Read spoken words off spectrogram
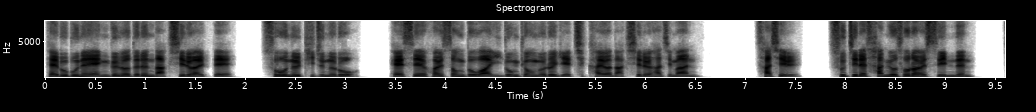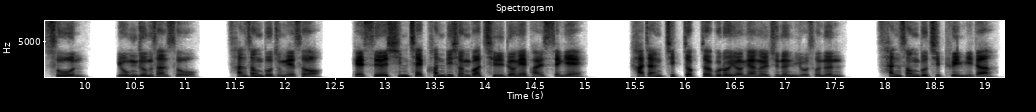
대부분의 앵글러들은 낚시를 할 때 수온을 기준으로 배스의 활성도와 이동 경로를 예측하여 낚시를 하지만 사실 수질의 3요소라 할 수 있는 수온, 용존산소, 산성도 중에서 배스의 신체 컨디션과 질병의 발생에 가장 직접적으로 영향을 주는 요소는 산성도 지표입니다.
